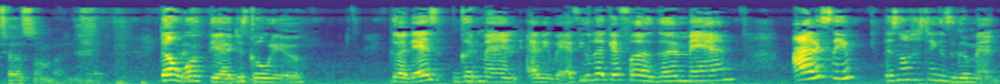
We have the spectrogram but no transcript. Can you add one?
Tell somebody that. Don't work there. Just go there. Good. There's good men everywhere. If you're looking for a good man, honestly, there's no such thing as a good man.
